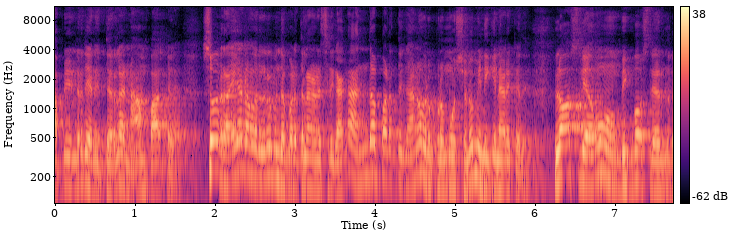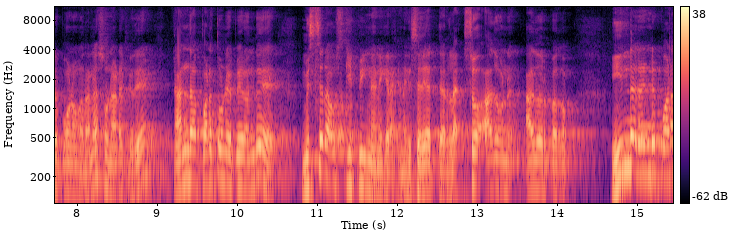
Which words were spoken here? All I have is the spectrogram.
அப்படின்றது எனக்கு தெரில நான் பார்க்கல. ஸோ ரயான் அவர்களும் இந்த படத்தில் நடிச்சிருக்காங்க. அந்த படத்துக்கான ஒரு ப்ரொமோஷனும் இன்றைக்கி நடக்குது. லாஸ்ட்லியாகவும் பிக் பாஸில் இருந்துட்டு போனவங்க தானே. ஸோ நடக்குது. அந்த படத்துடைய பேர் வந்து மிஸ்டர் ஹவுஸ் கீப்பிங் நினைக்கிறேன். எனக்கு சரியாக தெரில ஸோ அது ஒன்று அது ஒரு பக்கம். இந்த ரெண்டு பட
